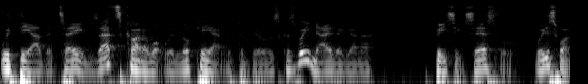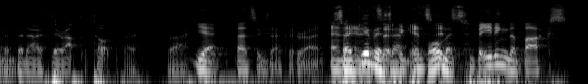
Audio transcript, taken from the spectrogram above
with the other teams. That's kind of what we're looking at with the Bills because we know they're gonna be successful. We just want them to know if they're up the top though. Like, Yeah, that's exactly right. So give us it's, that it's, performance. it's beating the Bucks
